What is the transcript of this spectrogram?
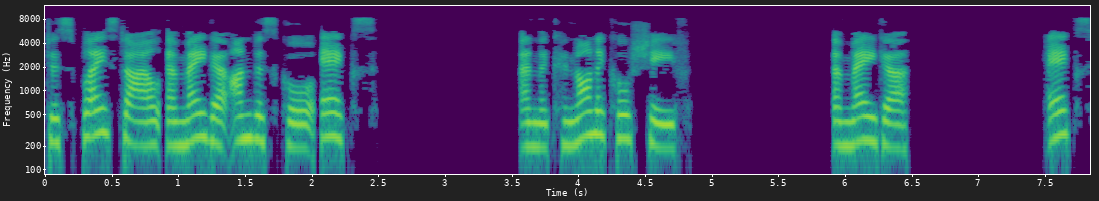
display style omega underscore x and the canonical sheaf omega x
